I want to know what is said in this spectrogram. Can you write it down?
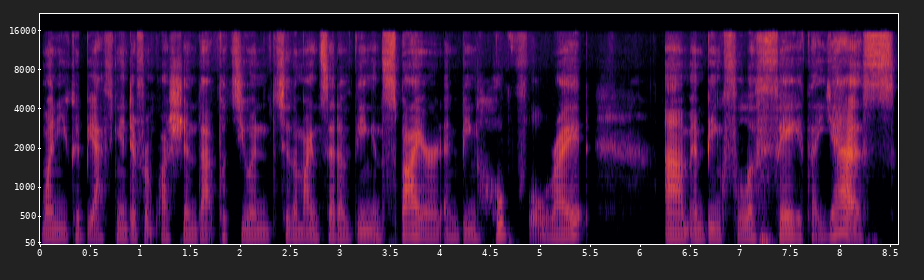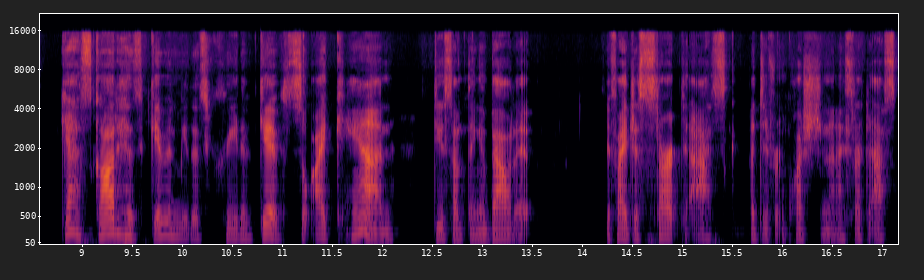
when you could be asking a different question that puts you into the mindset of being inspired and being hopeful, right? Um, and being full of faith that yes, yes, God has given me this creative gift, so I can do something about it if I just start to ask a different question and I start to ask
